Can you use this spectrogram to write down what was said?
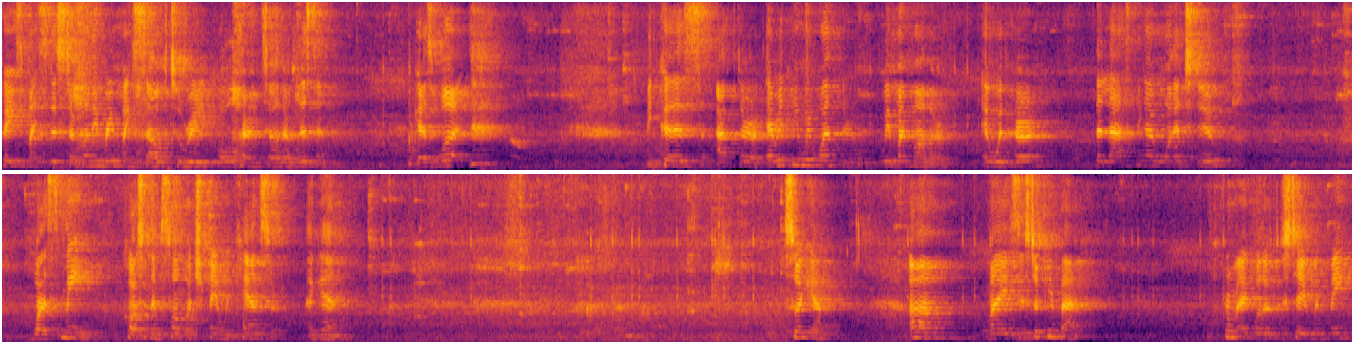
face my sister, I couldn't bring myself to really call her and tell her, listen, guess what? because after everything we went through with my mother and with her, the last thing I wanted to do was me, causing them so much pain with cancer again. So yeah, um, my sister came back from Ecuador to stay with me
